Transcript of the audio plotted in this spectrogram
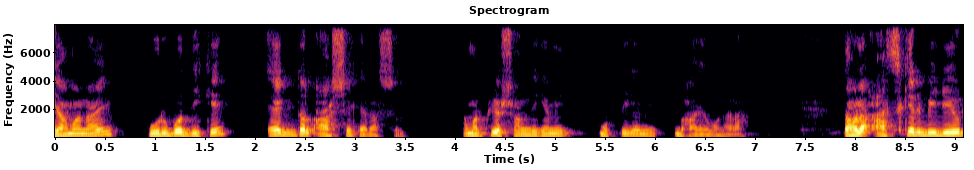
জামানায় পূর্ব দিকে একদল আশেকে রাসূল। আমার প্রিয় শান্তিগামী মুক্তিগামী ভাই বোনেরা, তাহলে আজকের ভিডিওর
